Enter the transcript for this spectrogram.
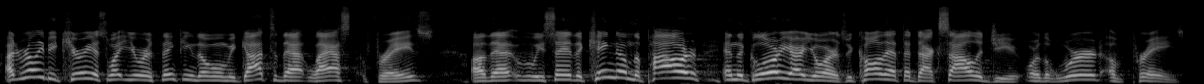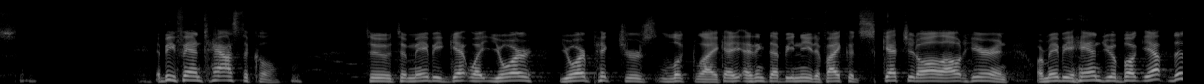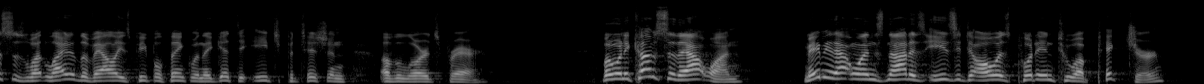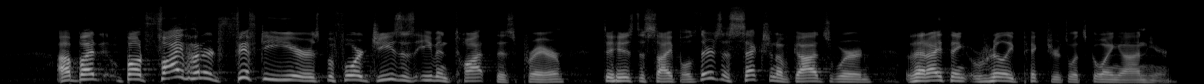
I'd really be curious what you were thinking, though, when we got to that last phrase. Uh, that we say, the kingdom, the power, and the glory are yours. We call that the doxology or the word of praise. It'd be fantastical to, to maybe get what your your pictures looked like. I, I, think that'd be neat. If I could sketch it all out here and or maybe hand you a book. Yep, this is what Light of the Valleys people think when they get to each petition of the Lord's Prayer. But when it comes to that one, maybe that one's not as easy to always put into a picture. Uh, but about 550 years before Jesus even taught this prayer to his disciples, there's a section of God's Word that I think really pictures what's going on here.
